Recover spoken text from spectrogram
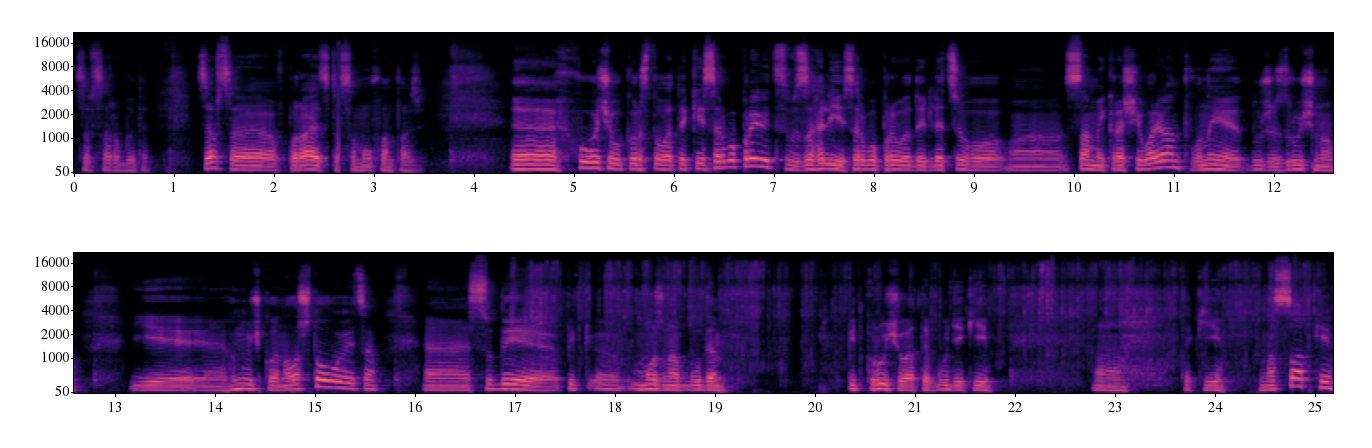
це все робити. Це все впирається в саму фантазію. Е, Хочу використовувати такий сервопривід. Взагалі, сервоприводи для цього е, найкращий варіант. Вони дуже зручно і е, гнучко налаштовуються. Е, Сюди під, е, можна буде підкручувати будь-які е, такі насадки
